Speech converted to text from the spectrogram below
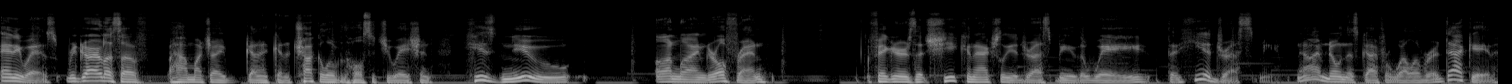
anyways, regardless of how much I gonna get a chuckle over the whole situation, his new online girlfriend figures that she can actually address me the way that he addressed me. Now I've known this guy for well over a decade.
